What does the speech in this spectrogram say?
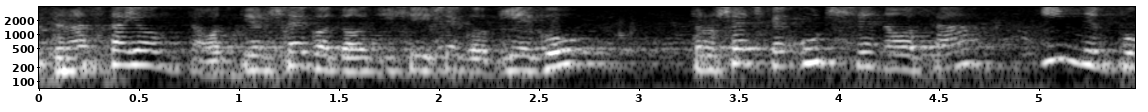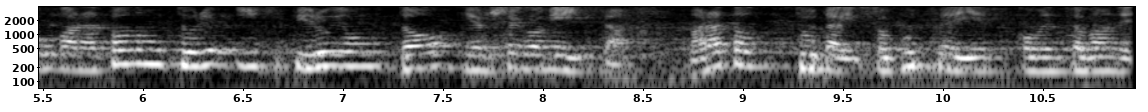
wzrastająca od pierwszego do dzisiejszego biegu troszeczkę utrze nosa innym półmaratonom, które inspirują do pierwszego miejsca. Maraton tutaj w Sobótce jest komentowany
